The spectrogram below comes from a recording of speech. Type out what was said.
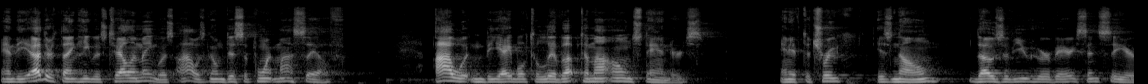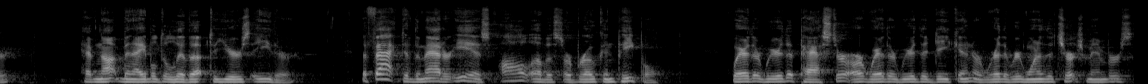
and the other thing he was telling me was I was going to disappoint myself. I wouldn't be able to live up to my own standards. And if the truth is known, those of you who are very sincere have not been able to live up to yours either. The fact of the matter is, all of us are broken people, whether we're the pastor or whether we're the deacon or whether we're one of the church members.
